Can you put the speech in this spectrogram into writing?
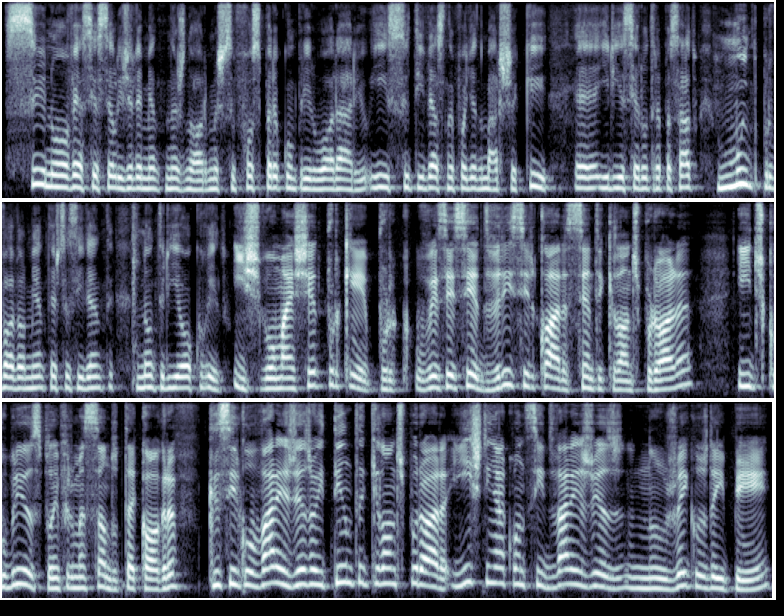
Se não houvesse esse aligeiramento nas normas, se fosse para cumprir o horário e se tivesse na folha de marcha que uh, iria ser ultrapassado, muito provavelmente este acidente não teria ocorrido. E chegou mais cedo porquê? Porque o VCC deveria circular a 60 km por hora e descobriu-se pela informação do tacógrafo que circulou várias vezes a 80 km por hora. E isto tinha acontecido várias vezes nos veículos da IP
